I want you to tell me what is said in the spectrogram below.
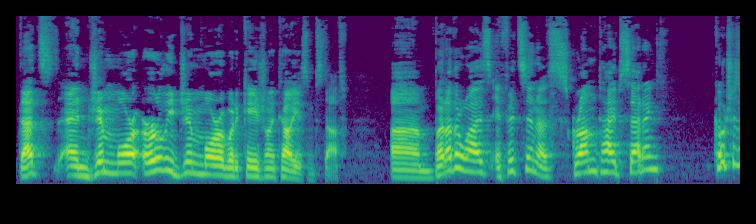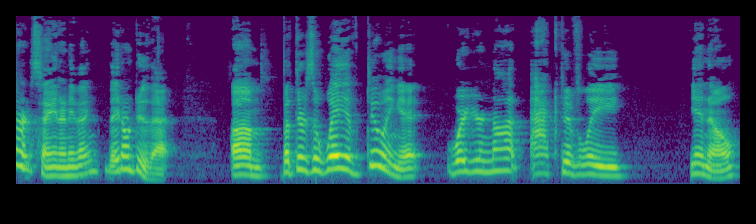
That's and Jim Mora. Early Jim Mora would occasionally tell you some stuff. Um, but otherwise, if it's in a scrum type setting, coaches aren't saying anything. They don't do that. Um, but there's a way of doing it where you're not actively you know,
